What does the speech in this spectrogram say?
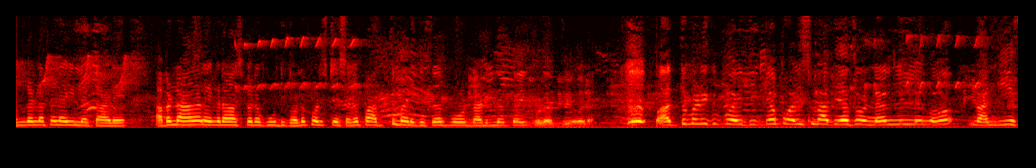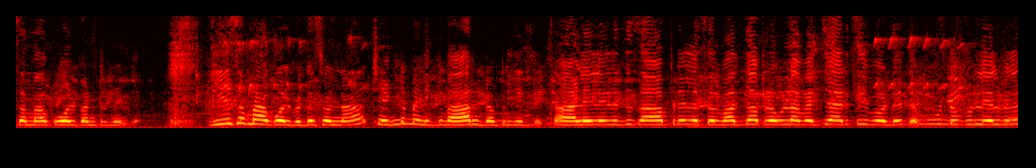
எங்களில் பிள்ளை இல்லை தானே. அப்போ நாங்கள் எங்களோட ஹாஸ்பிட்டல் கூட்டிக் கொண்டு போலீஸ் ஸ்டேஷனுக்கு பத்து மணிக்கு சார் ஃபோன் நடந்த கை குழந்தையோட பத்து மணிக்கு போயிட்டீங்க. போலீஸ் மாத்தியா சொன்னேன் இல்லைங்கோ நான் ஜிஎஸ்எம்மா கால் பண்ணுறேன்னு ஜிஎஸ்எம்மா கோல் பண்ண சொன்னா ரெண்டு மணிக்கு வாரட்டும் அப்படின்னு காலையில இருந்து சாப்பிடல சார். வந்தா அப்புறம் உள்ள வச்சு அரிசி போட்டு இந்த மூன்று பிள்ளைகள் மேல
